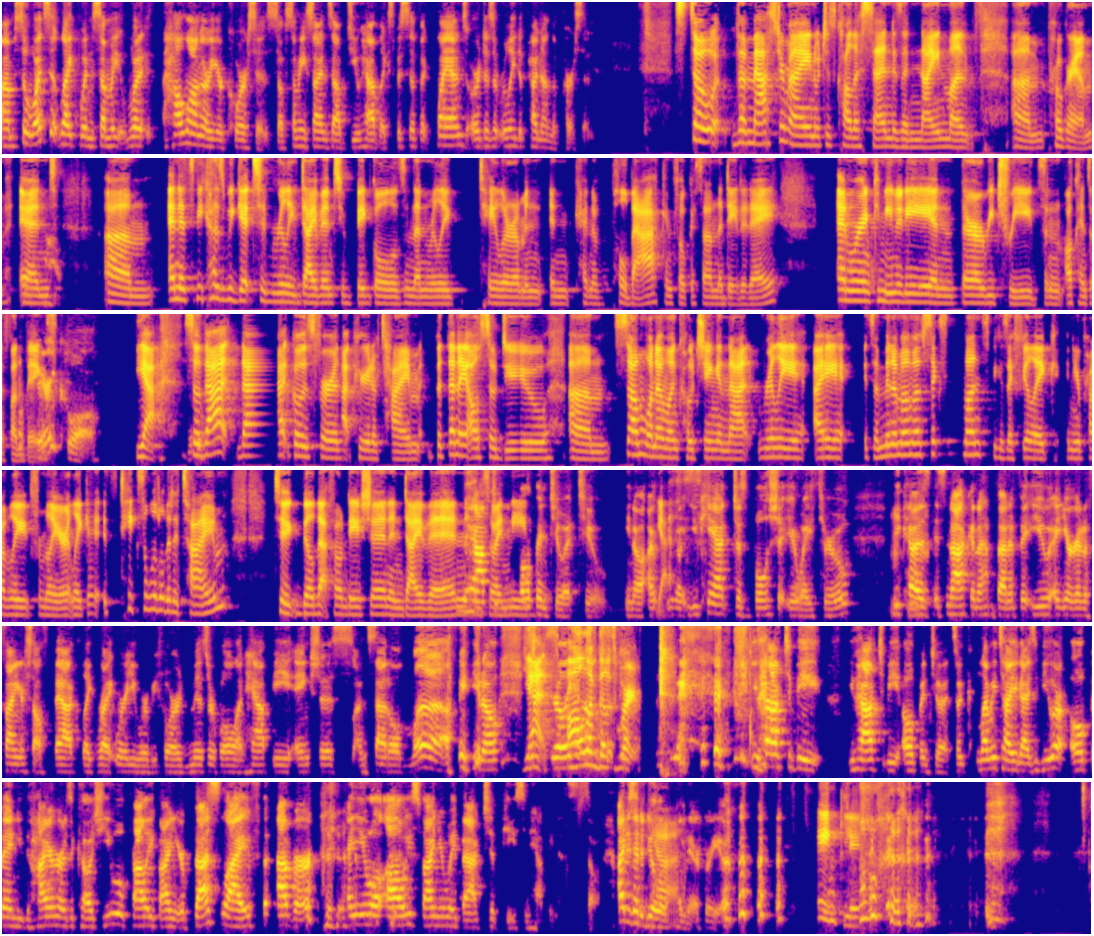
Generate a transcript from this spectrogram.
Um, so what's it like when somebody what how long are your courses? So if somebody signs up do you have like specific plans or does it really depend on the person so the mastermind, which is called Ascend, is a nine month um, program, and um, and it's because we get to really dive into big goals and then really tailor them and, and kind of pull back and focus on the day to day. And we're in community, and there are retreats and all kinds of fun oh, things. Very cool. Yeah. So that that that goes for that period of time. But then I also do um, some one-on-one coaching, and that really I it's a minimum of six months because I feel like, and you're probably familiar, like it, it takes a little bit of time to build that foundation and dive in. You have and so to I need open to it too. You know, I, yes. you know, you can't just bullshit your way through because mm-hmm. it's not going to benefit you and you're going to find yourself back like right where you were before miserable unhappy anxious unsettled blah, you know yes really all of those words you have to be you have to be open to it. So let me tell you guys, if you are open, you hire her as a coach, you will probably find your best life ever, and you will always find your way back to peace and happiness. So I just had to do yeah. a little thing there for you. Thank you.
